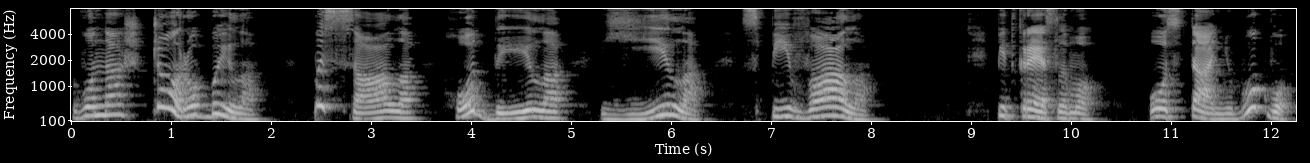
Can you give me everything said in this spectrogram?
Вона що робила? Писала, ходила, їла, співала. Підкреслимо останню букву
